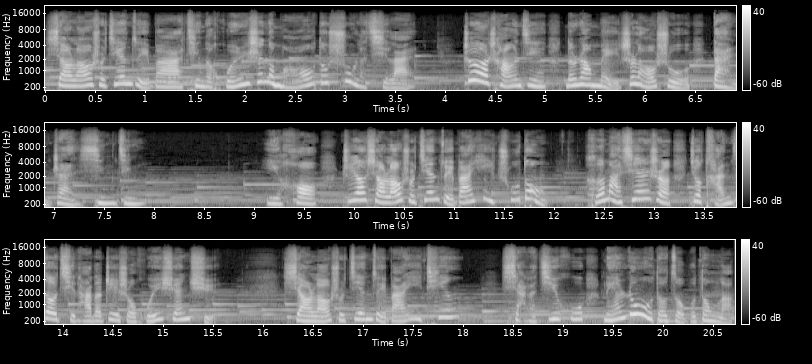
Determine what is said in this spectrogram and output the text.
小老鼠尖嘴巴听得浑身的毛都竖了起来，这场景能让每只老鼠胆战心惊。以后只要小老鼠尖嘴巴一出动，河马先生就弹奏起他的这首回旋曲。小老鼠尖嘴巴一听，吓得几乎连路都走不动了，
